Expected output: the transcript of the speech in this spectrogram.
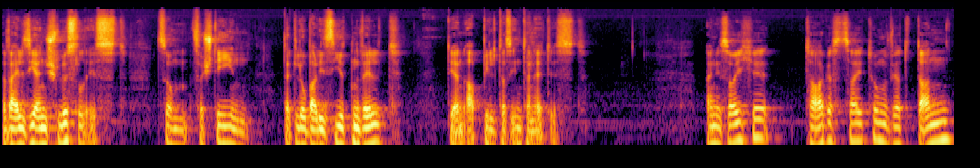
weil sie ein Schlüssel ist zum Verstehen der globalisierten Welt, deren Abbild das Internet ist. Eine solche Tageszeitung wird dann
